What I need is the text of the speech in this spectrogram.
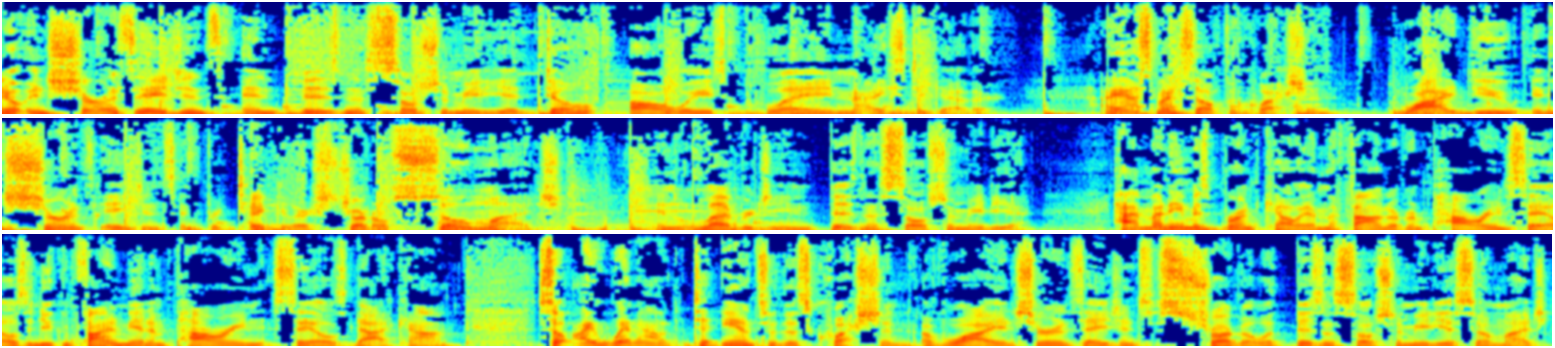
know, insurance agents and business social media don't always play nice together. I ask myself the question why do insurance agents in particular struggle so much in leveraging business social media? Hi, my name is Brent Kelly. I'm the founder of Empowering Sales, and you can find me at empoweringsales.com. So, I went out to answer this question of why insurance agents struggle with business social media so much.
